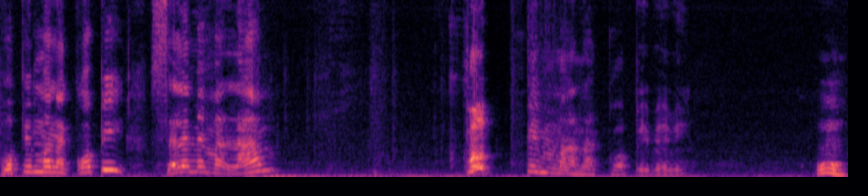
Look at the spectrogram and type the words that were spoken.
Kopi mana kopi, seleme malam. Kopi mana kopi, baby. Mm.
